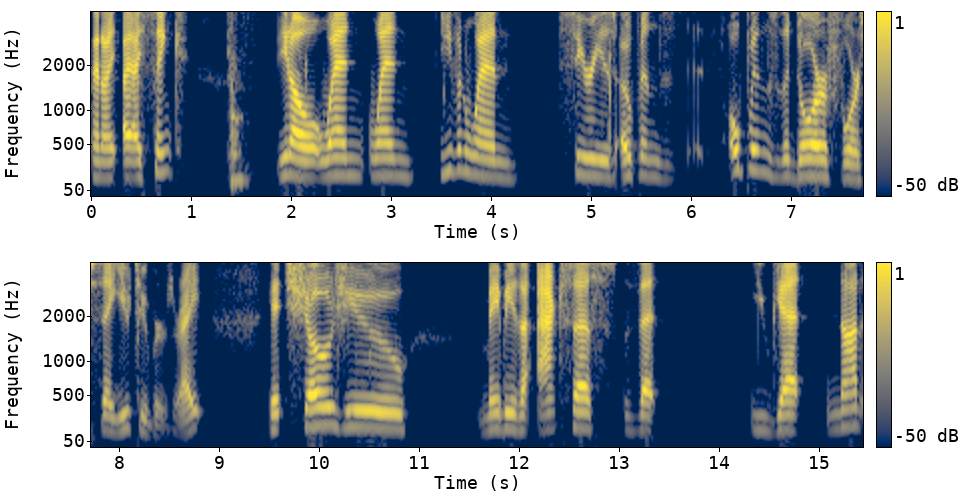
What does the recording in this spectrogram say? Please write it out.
and I I think you know when when even when series opens opens the door for say YouTubers, right? It shows you maybe the access that you get not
